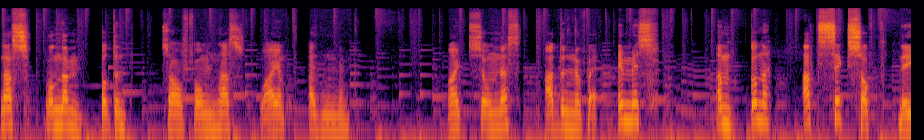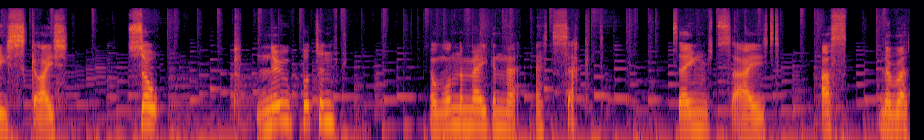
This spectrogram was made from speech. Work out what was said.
that's of them button cell phone that's why i'm adding them. Right so let's add another image. I'm gonna add six of these guys. So new button I wanna make an exact same size as the red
